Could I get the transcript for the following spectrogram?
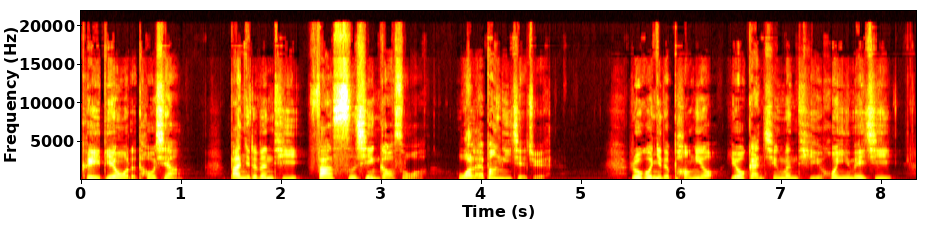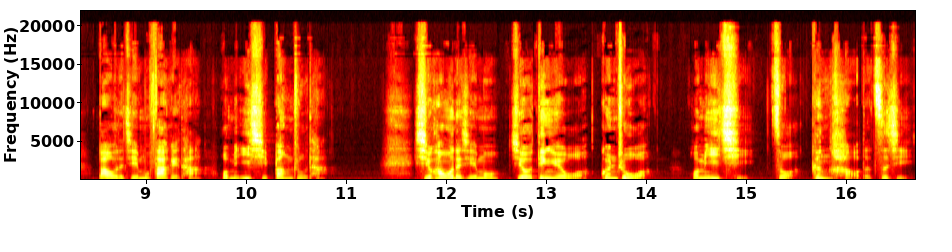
可以点我的头像，把你的问题发私信告诉我，我来帮你解决。如果你的朋友有感情问题、婚姻危机，把我的节目发给他，我们一起帮助他。喜欢我的节目就订阅我、关注我，我们一起做更好的自己。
